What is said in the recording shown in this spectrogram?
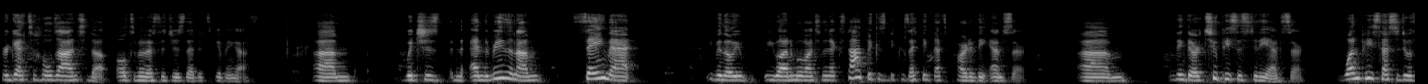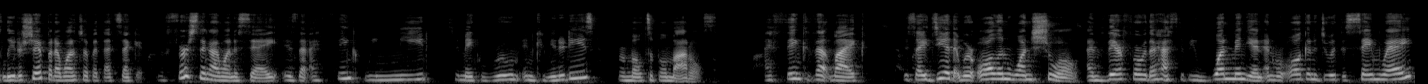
forget to hold on to the ultimate messages that it's giving us. Um, which is, and the reason I'm saying that, even though we, want to move on to the next topic, is because I think that's part of the answer. Um, I think there are two pieces to the answer one piece has to do with leadership, but I want to talk about that second. The first thing I want to say is that I think we need to make room in communities for multiple models. I think that like this idea that we're all in one shul and therefore there has to be one minyan and we're all going to do it the same way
